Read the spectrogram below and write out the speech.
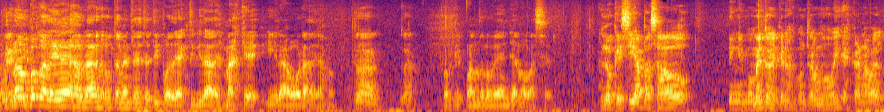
puede No, un poco la idea es hablar justamente de este tipo de actividades, más que ir ahora, digamos, Claro, claro. porque cuando lo vean ya no va a ser. Lo que sí ha pasado en el momento en el que nos encontramos hoy es carnaval.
